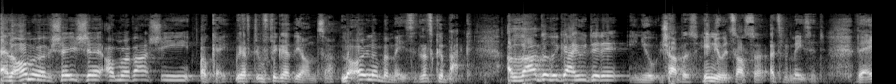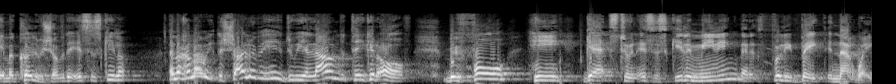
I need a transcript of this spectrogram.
And Omer of Sheishe, Omer of Ashi. Okay, we have to figure out the answer. La'olam b'mezid. Let's go back. Avada, the guy who did it, he knew Shabbos, he knew it's also, that's b'mezid. Ve'ema kodim shoved the Issa and the over here, do we allow him to take it off before he gets to an isaskila, meaning that it's fully baked in that way?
